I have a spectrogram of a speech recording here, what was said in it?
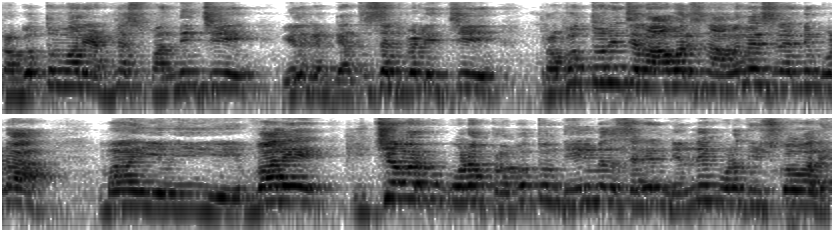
ప్రభుత్వం వారు వెంటనే స్పందించి వీళ్ళకి డెత్ సర్టిఫికేట్ ఇచ్చి ప్రభుత్వం నుంచి రావాల్సిన అలవేసులన్నీ కూడా మా ఇవ్వాలి. ఇచ్చే వరకు కూడా ప్రభుత్వం దీని మీద సరైన నిర్ణయం కూడా తీసుకోవాలి.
